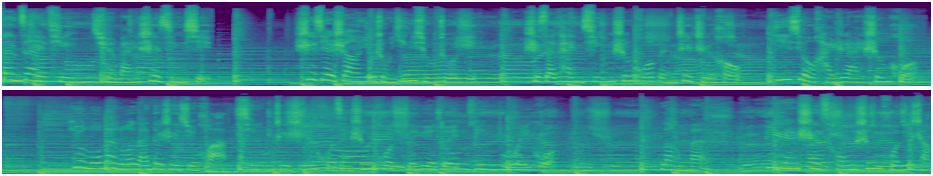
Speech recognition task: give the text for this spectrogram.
但再听却满是惊喜。世界上有种英雄主义，是在看清生活本质之后，依旧还热爱生活。用罗曼·罗兰的这句话形容这支活在生活里的乐队，并不为过。浪漫，必然是从生活里长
